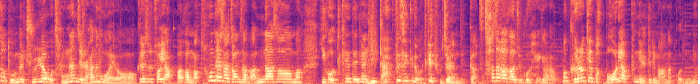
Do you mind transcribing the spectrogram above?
깎아서 돈을 주려고 장난질을 하는 거예요. 그래서 저희 아빠가 막 손해사정사 만나서 막 이거 어떻게 해야 되냐 이 나쁜 새끼들 어떻게 조절합니까? 찾아가가지고 해결하고 막 그렇게 막 머리 아픈 일들이 많았거든요.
